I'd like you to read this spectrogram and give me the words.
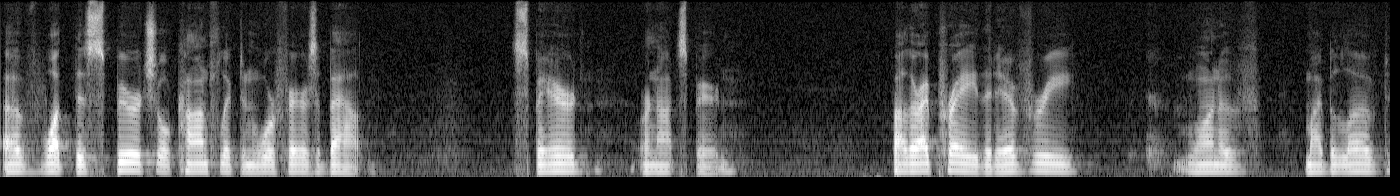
of what this spiritual conflict and warfare is about spared or not spared. Father, I pray that every one of my beloved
